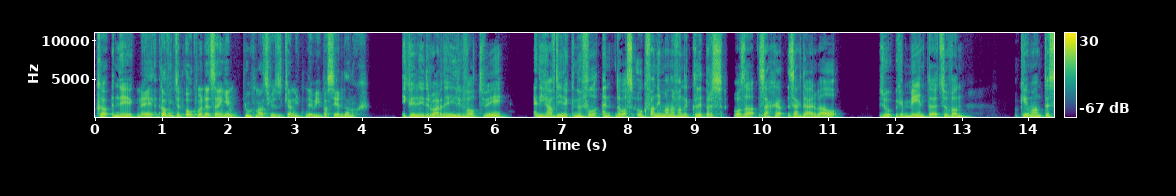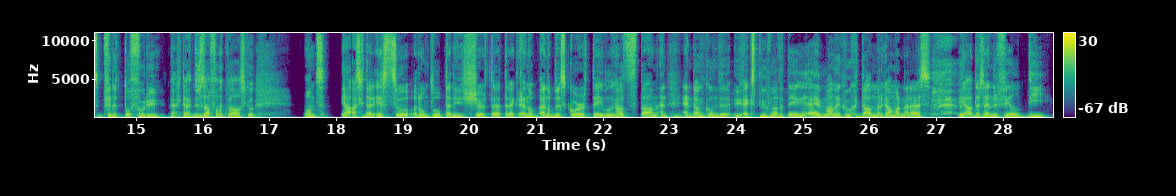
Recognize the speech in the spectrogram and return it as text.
Co- nee, Nee, Covington ook, maar dat zijn geen ploegmaats geweest. Ik kan niet... Nee, wie passeerde dan nog? ik weet het niet. Er waren in ieder geval twee. En die gaf die een knuffel. En dat was ook van die mannen van de Clippers. Was dat, zag, je- zag daar wel zo gemeend uit. Zo van, oké man, het is- ik vind het tof voor u. Dacht, dacht. Dus dat vond ik wel schoon. Want ja, als je daar eerst zo rondloopt en je shirt uittrekt Ja. en, op, en op de score table gaat staan en, en dan komt de, je ex-ploegmaten tegen. Hé hey, mannen, goed gedaan, maar ga maar naar huis. Ja, er zijn er veel die,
